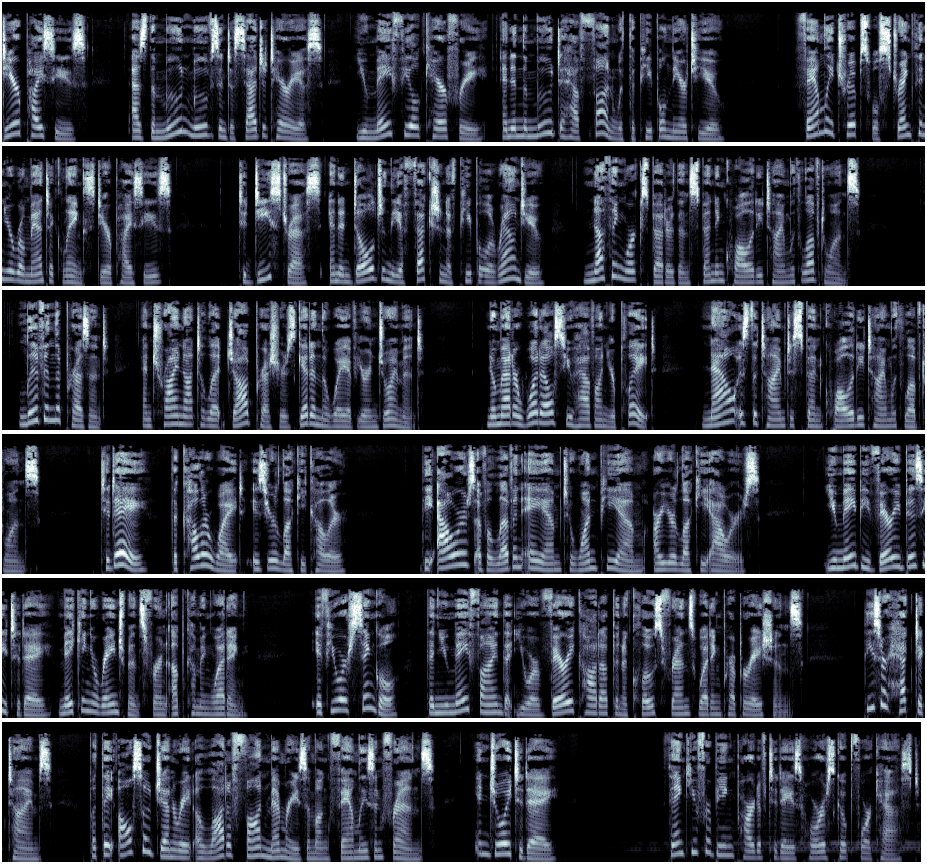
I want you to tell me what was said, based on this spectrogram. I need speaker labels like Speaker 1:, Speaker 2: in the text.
Speaker 1: Dear Pisces, as the moon moves into Sagittarius, you may feel carefree and in the mood to have fun with the people near to you. Family trips will strengthen your romantic links, dear Pisces. To de stress and indulge in the affection of people around you, nothing works better than spending quality time with loved ones. Live in the present and try not to let job pressures get in the way of your enjoyment. No matter what else you have on your plate, now is the time to spend quality time with loved ones. Today, the color white is your lucky color. The hours of 11 a.m. to 1 p.m. are your lucky hours. You may be very busy today making arrangements for an upcoming wedding. If you are single, then you may find that you are very caught up in a close friend's wedding preparations. These are hectic times, but they also generate a lot of fond memories among families and friends. Enjoy today. Thank you for being part of today's horoscope forecast.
